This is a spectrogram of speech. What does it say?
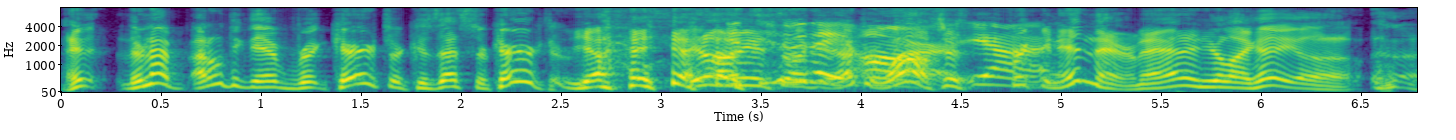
they're not. I don't think they have great character because that's their character. Yeah, yeah. You know what I mean? It's who like, they after a while, it's just yeah. freaking in there, man. And you're like, hey, uh,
